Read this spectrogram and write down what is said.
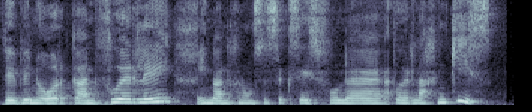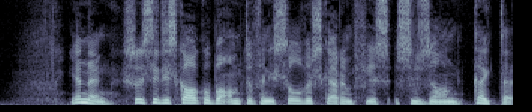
webinar kan voorlê en dan gaan ons 'n suksesvolle voorlegging kies. Een ding, soos die skakelbeampte van die Silverskermfees Susan Kuyter.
